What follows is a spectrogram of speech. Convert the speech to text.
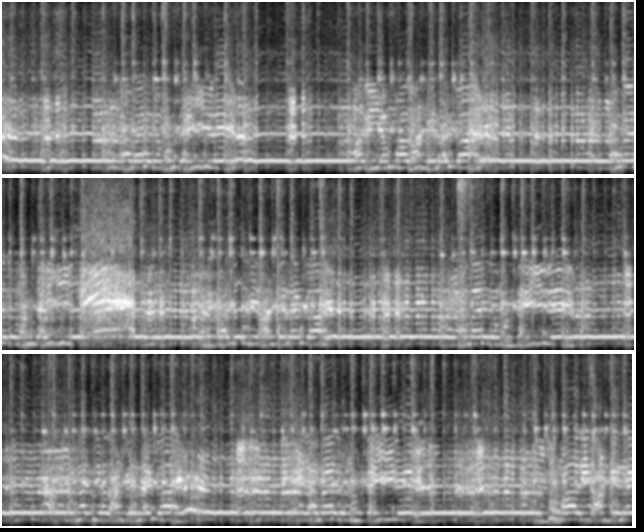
தான் பிறந்தாய் ஏழாவது தான்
